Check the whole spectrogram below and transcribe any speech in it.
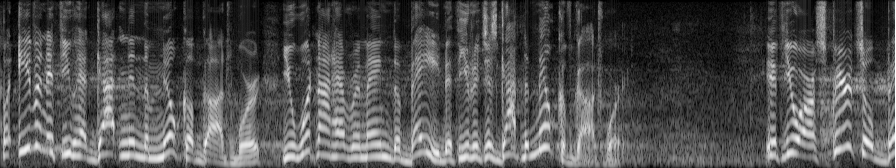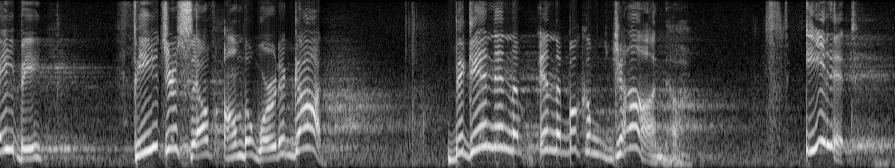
but even if you had gotten in the milk of God's word, you would not have remained the babe if you'd have just got the milk of God's word. If you are a spiritual baby, feed yourself on the word of God. Begin in the, in the book of John. Eat it.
